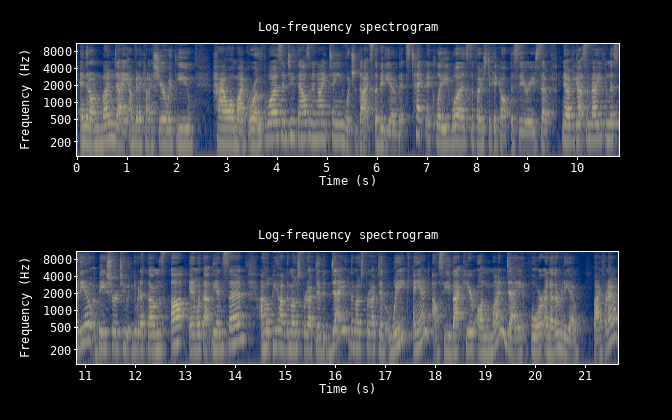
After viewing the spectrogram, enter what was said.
And then on Monday, I'm gonna kind of share with you how my growth was in 2019, which that's the video that's technically was supposed to kick off the series. So now if you got some value from this video, be sure to give it a thumbs up. And with that being said, I hope you have the most productive day, the most productive week, and I'll see you back here on Monday for another video. Bye for now.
